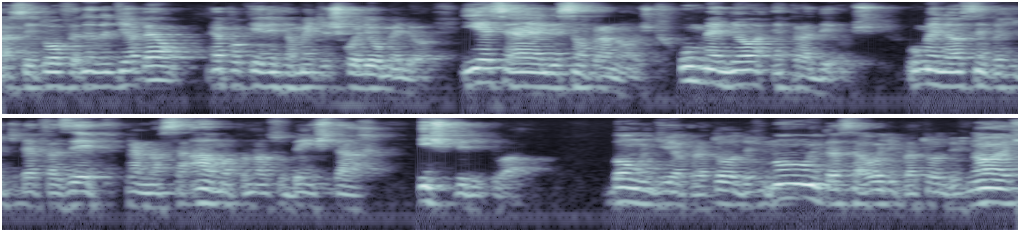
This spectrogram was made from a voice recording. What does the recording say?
aceitou a oferenda de Abel, é porque ele realmente escolheu o melhor. E essa é a lição para nós. O melhor é para Deus. O melhor sempre a gente deve fazer para nossa alma, para o nosso bem-estar espiritual. Bom dia para todos, muita saúde para todos nós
